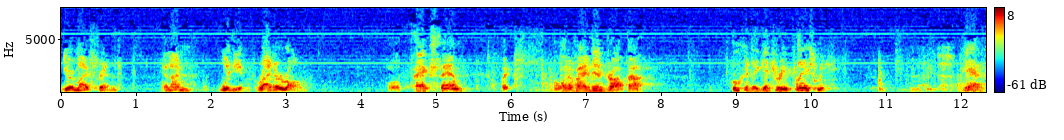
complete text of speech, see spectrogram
You're my friend. And I'm with you, right or wrong. well, thanks, Sam. But, but what if I did drop out? Who could they get to replace me? Yeah.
